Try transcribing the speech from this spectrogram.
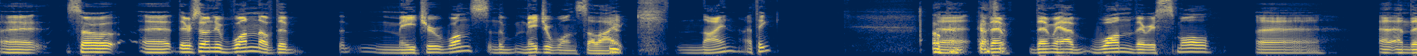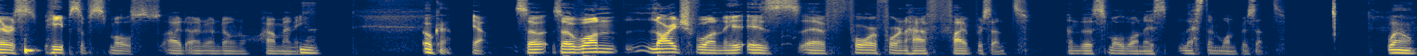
Uh, so uh, there's only one of the major ones, and the major ones are like nine, I think. Okay, Uh, gotcha. and then then we have one very small, uh, and, there's heaps of smalls. I, I don't know how many. Yeah. okay. Yeah. So so one large one is uh, four, four and a half, five percent, and the small one is less than one percent. Wow.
